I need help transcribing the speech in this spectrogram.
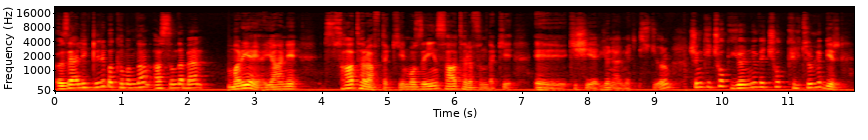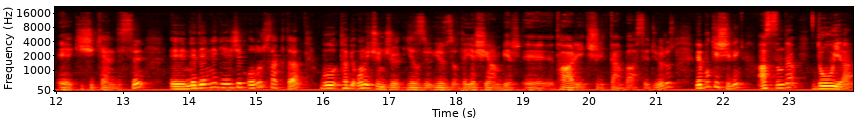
özellikleri bakımından aslında ben Maria'ya yani sağ taraftaki mozaiğin sağ tarafındaki e, kişiye yönelmek istiyorum. Çünkü çok yönlü ve çok kültürlü bir e, kişi kendisi. E, nedenine gelecek olursak da bu tabi 13. yüzyılda yaşayan bir e, tarihi kişilikten bahsediyoruz. Ve bu kişilik aslında doğuya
